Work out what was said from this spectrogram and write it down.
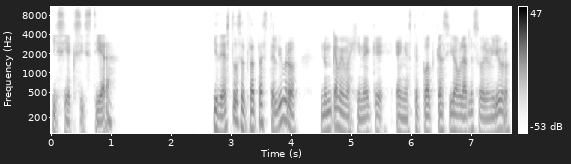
¿Y si existiera? Y de esto se trata este libro. Nunca me imaginé que en este podcast iba a hablarles sobre un libro.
